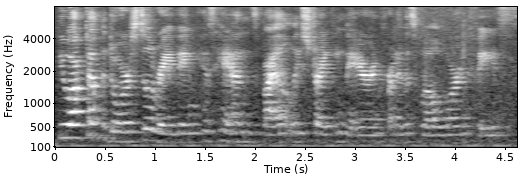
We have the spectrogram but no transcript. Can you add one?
He walked out the door, still raving, his hands violently striking the air in front of his well-worn face.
